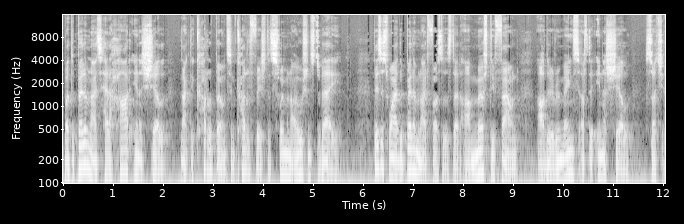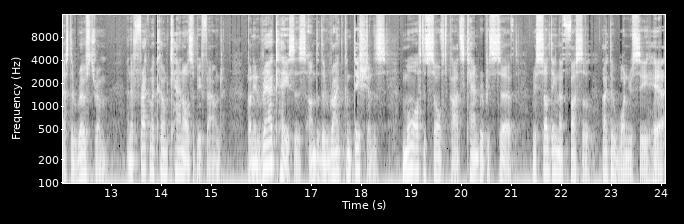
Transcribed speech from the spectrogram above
but the belemnites had a hard inner shell like the cuttlebones and cuttlefish that swim in our oceans today. This is why the belemnite fossils that are mostly found are the remains of the inner shell, such as the rostrum, and the phragmocone can also be found. But in rare cases, under the right conditions, more of the soft parts can be preserved, resulting in a fossil like the one you see here.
